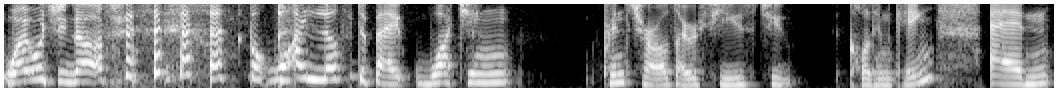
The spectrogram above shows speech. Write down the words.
Why would she not? But what I loved about watching Prince Charles, I refuse to call him king, um,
